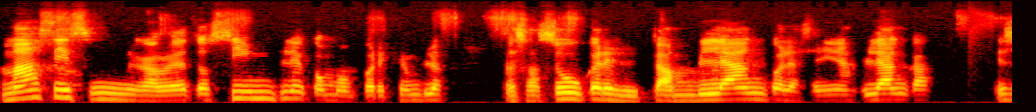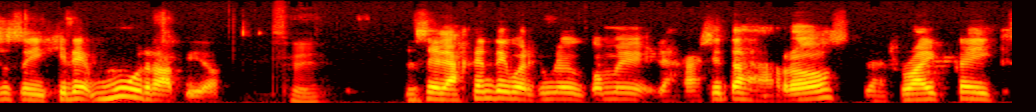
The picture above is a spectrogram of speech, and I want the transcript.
Más si es un carbohidrato simple, como por ejemplo los azúcares, el pan blanco, las harinas blancas, eso se digiere muy rápido. Sí. No sé, la gente, por ejemplo, que come las galletas de arroz, las rice cakes,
